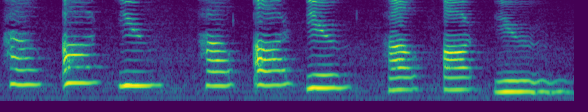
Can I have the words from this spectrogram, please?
How are you? How are you? How are you?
